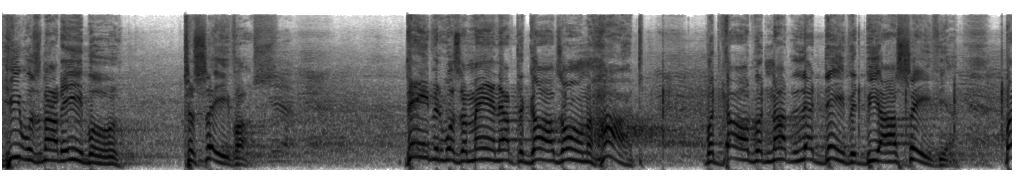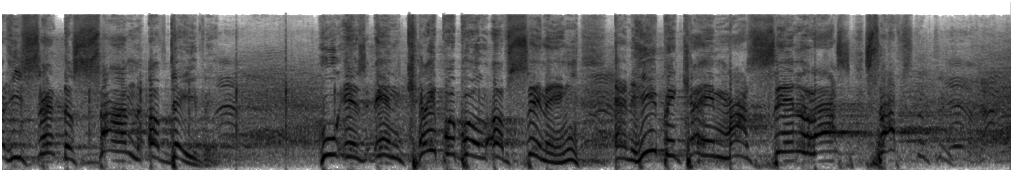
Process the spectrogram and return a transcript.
He was not able to save us. David was a man after God's own heart, but God would not let David be our Savior. But He sent the Son of David, who is incapable of sinning, and He became my sinless substitute.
